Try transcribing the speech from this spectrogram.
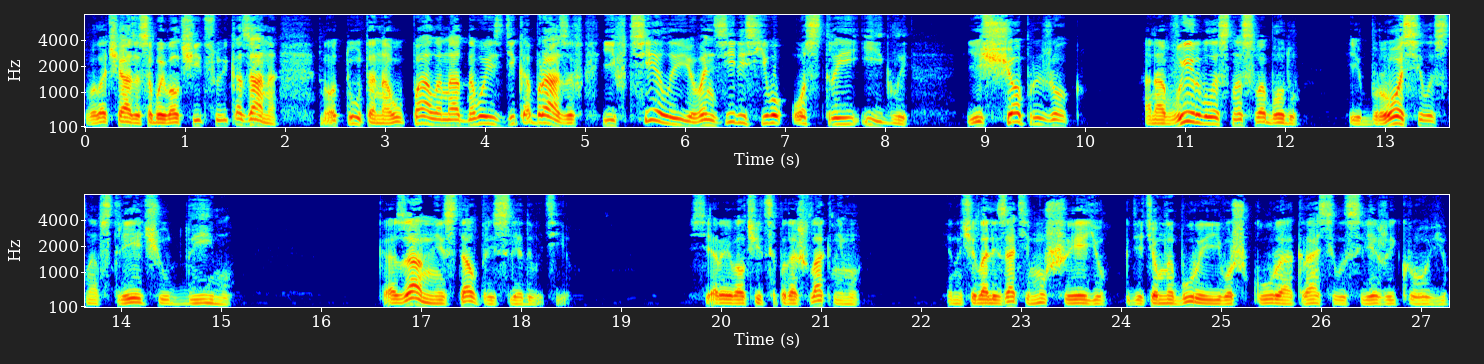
волоча за собой волчицу и казана. Но тут она упала на одного из дикобразов, и в тело ее вонзились его острые иглы. Еще прыжок. Она вырвалась на свободу и бросилась навстречу дыму. Казан не стал преследовать ее. Серая волчица подошла к нему и начала лизать ему шею, где темно-бурая его шкура окрасила свежей кровью.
